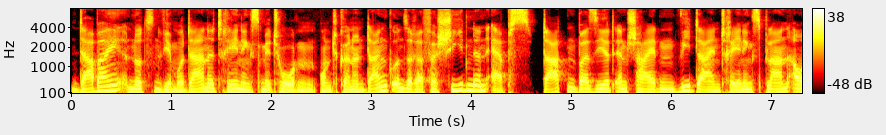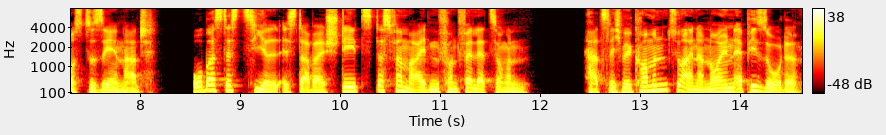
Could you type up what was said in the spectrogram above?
Dabei nutzen wir moderne Trainingsmethoden und können dank unserer verschiedenen Apps datenbasiert entscheiden, wie dein Trainingsplan auszusehen hat. Oberstes Ziel ist dabei stets das Vermeiden von Verletzungen. Herzlich willkommen zu einer neuen Episode.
